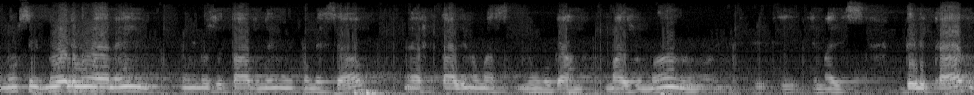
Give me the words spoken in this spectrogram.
não, se, não ele não é nem um inusitado, nem um comercial, né? acho que está ali numa, num lugar mais humano e, e, mais delicado,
